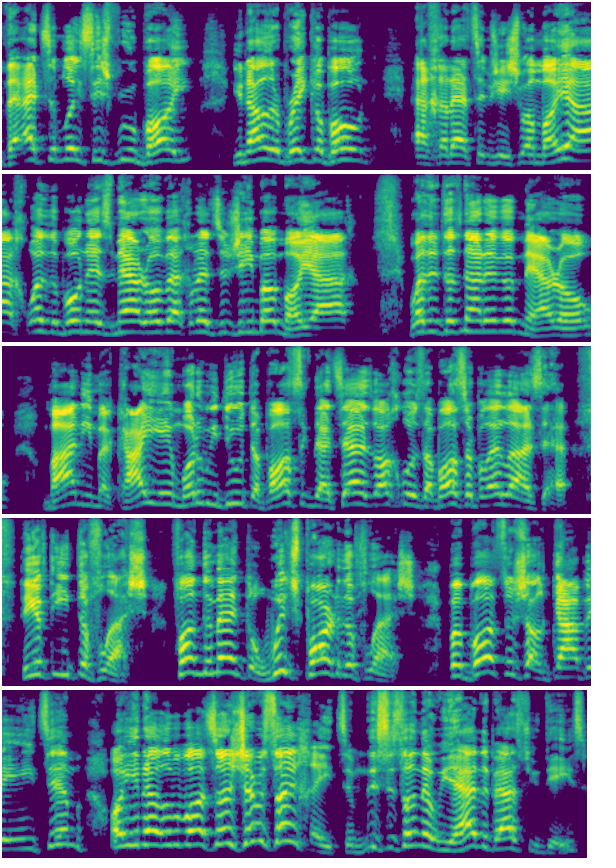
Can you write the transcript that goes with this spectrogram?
The etzim loy sishbru boy. Not allowed to break a bone. Echad etzim shishma moyach. Whether the bone has marrow, echad etzim shishma moyach. Whether it does not have a marrow. Mani makayim. What do we do with the pasuk that says achlos abasar b'leila azeh? They have to eat the flesh. Fundamental. Which part of the flesh? But basar shall gabe eats him, or you know basar shevasayich eats him. This is something that we had the past few days.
